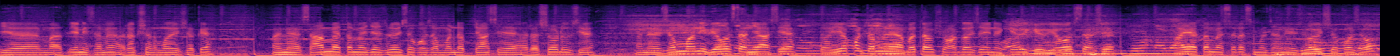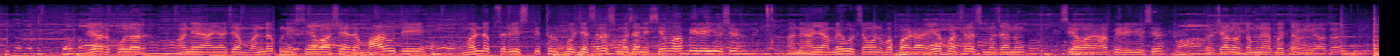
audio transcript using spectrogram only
એમાં એની સામે રક્ષણ મળી શકે. અને સામે તમે જે જોઈ શકો છો, મંડપ ત્યાં છે, રસોડું છે અને જમવાની વ્યવસ્થા ત્યાં છે. તો એ પણ તમને બતાવશું આગળ જઈને કેવી કેવી વ્યવસ્થા છે. અહીંયા તમે સરસ મજાની જોઈ શકો છો. એર કુલર અને અહીંયા જે મંડપની સેવા છે મારુતિ મંડપ સર્વિસ પિથલપુર જે સરસ મજાની સેવા આપી રહ્યું છે. અને અહીંયા મેહુલ ચવણ બપાડા એ પણ સરસ મજાનું સેવા આપી રહ્યું છે. તો ચાલો તમને બતાવીએ આગળ.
